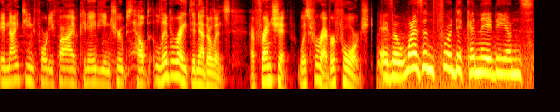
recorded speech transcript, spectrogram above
In 1945, Canadian troops helped liberate the Netherlands. A friendship was forever forged. If it wasn't for the Canadians,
